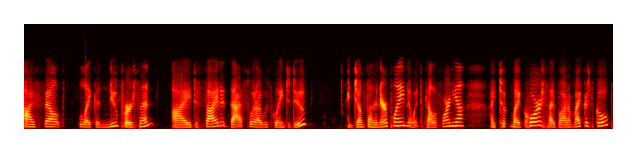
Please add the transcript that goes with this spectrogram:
I felt like a new person. I decided that's what I was going to do. I jumped on an airplane. I went to California. I took my course. I bought a microscope.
